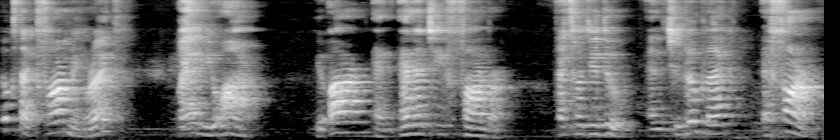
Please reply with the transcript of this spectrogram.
Looks like farming, right? Well, you are. You are an energy farmer. That's what you do. And it should look like a farm.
